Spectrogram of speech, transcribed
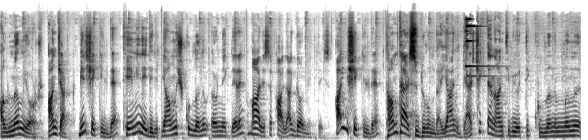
alınamıyor. Ancak bir şekilde temin edilip yanlış kullanım örnekleri maalesef hala görmekteyiz. Aynı şekilde tam tersi durumda yani gerçekten antibiyotik kullanımını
